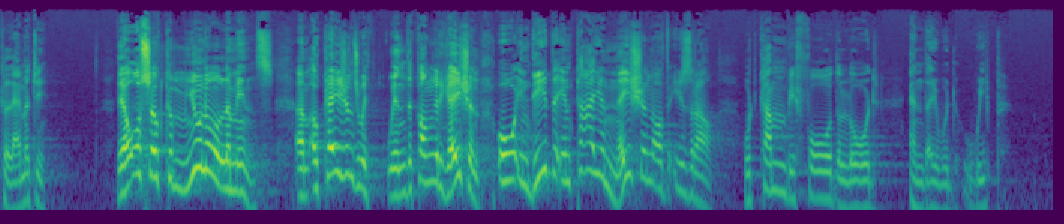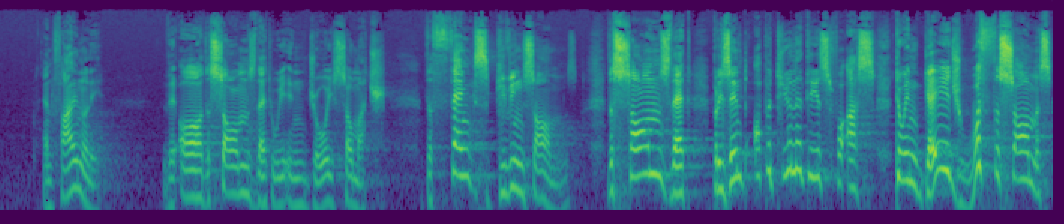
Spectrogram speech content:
calamity. There are also communal laments, um, occasions with, when the congregation or indeed the entire nation of Israel would come before the Lord and they would weep. And finally, there are the Psalms that we enjoy so much the thanksgiving Psalms. The Psalms that present opportunities for us to engage with the psalmist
